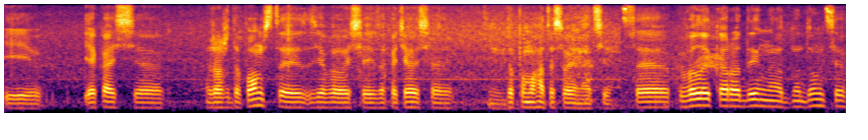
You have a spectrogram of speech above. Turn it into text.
і якась е, жажда помсти з'явилася і захотілося допомагати своїй нації. Це велика родина однодумців.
